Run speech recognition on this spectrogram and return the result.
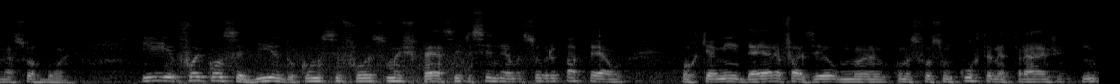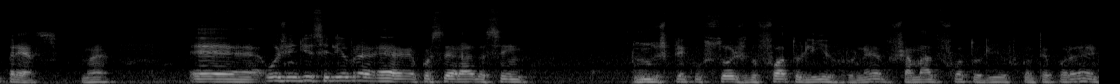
na Sorbonne. E foi concebido como se fosse uma espécie de cinema sobre papel, porque a minha ideia era fazer uma, como se fosse um curta-metragem impresso. Né? É, hoje em dia esse livro é, é considerado assim um dos precursores do fotolivro, né, do chamado fotolivro contemporâneo,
